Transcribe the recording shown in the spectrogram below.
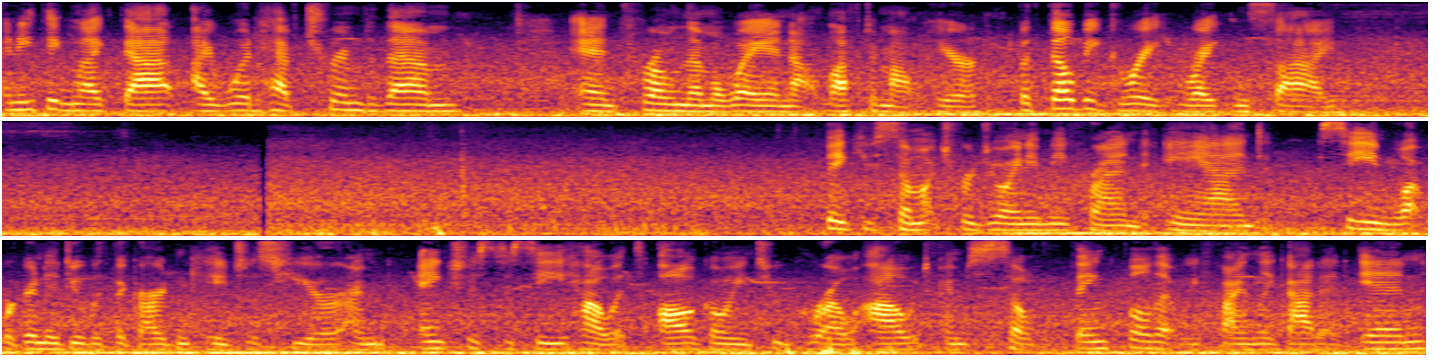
anything like that, I would have trimmed them and thrown them away and not left them out here. But they'll be great right inside. Thank you so much for joining me, friend. And seeing what we're going to do with the garden cage this year. I'm anxious to see how it's all going to grow out. I'm so thankful that we finally got it in.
